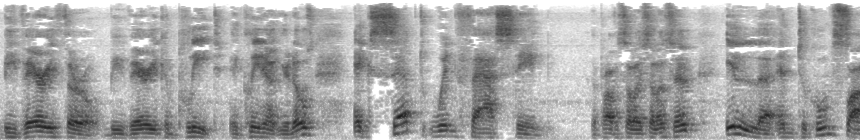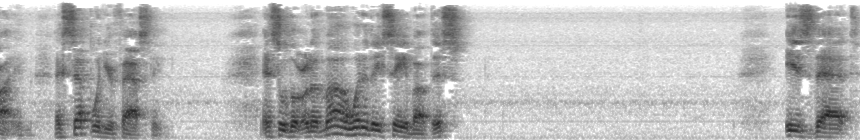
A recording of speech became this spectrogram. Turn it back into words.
Be very thorough, be very complete, and clean out your nose except when fasting. The Prophet ﷺ said, "Illa an tukun sa'im," except when you're fasting. And so the ulama, what do they say about this? Is that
